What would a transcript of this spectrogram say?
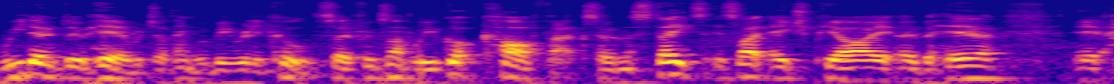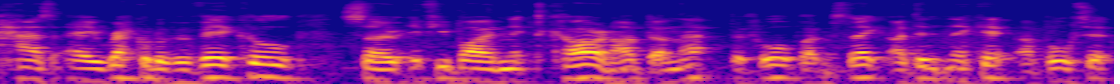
we don't do here, which I think would be really cool. So, for example, you've got Carfax. So in the States, it's like HPI over here. It has a record of a vehicle. So if you buy a nicked car, and I've done that before by mistake, I didn't nick it. I bought it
